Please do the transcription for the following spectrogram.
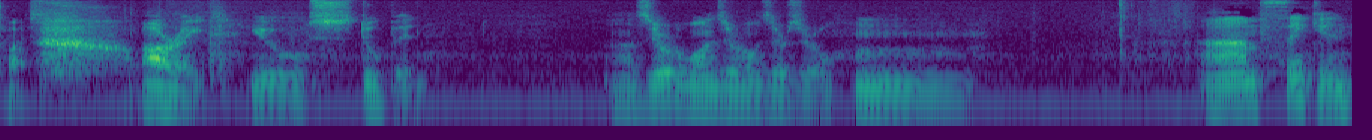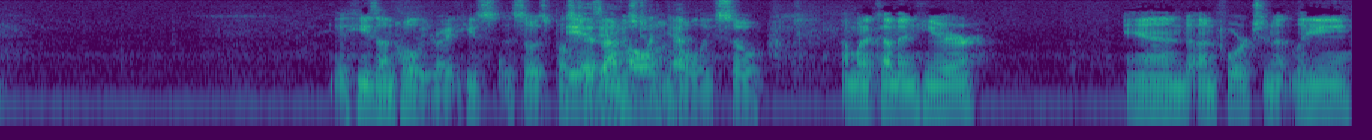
twice. All right, you stupid. Uh, zero to one, zero to one, zero zero. Hmm. I'm thinking. He's unholy, right? He's so it's plus He two is damage unholy, to yep. unholy. So I'm gonna come in here, and unfortunately,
